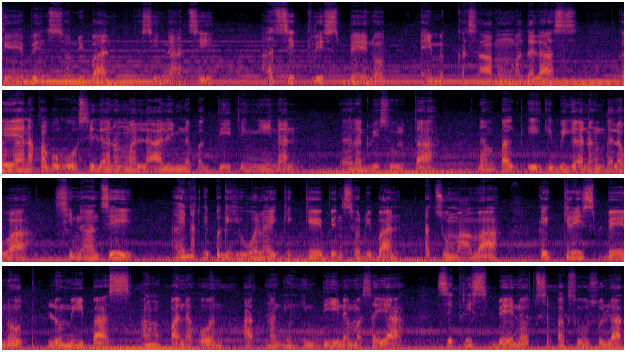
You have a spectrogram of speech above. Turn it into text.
Kevin Sullivan na si Nancy at si Chris Benoit ay magkasamang madalas kaya nakabuo sila ng malalim na pagtitinginan na nagresulta ng pag-iibigan ng dalawa. Si Nancy ay nakipaghiwalay kay Kevin Sullivan at sumama kay Chris Benoit. Lumipas ang panahon at naging hindi na masaya si Chris Benoit sa pagsusulat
